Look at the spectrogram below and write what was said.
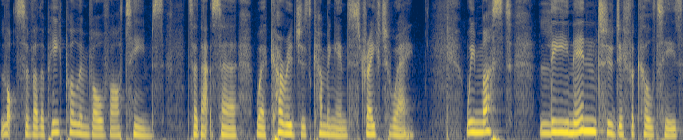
lots of other people, involve our teams. So that's uh, where courage is coming in straight away. We must lean into difficulties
